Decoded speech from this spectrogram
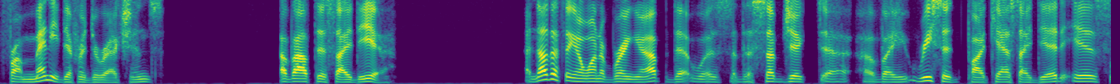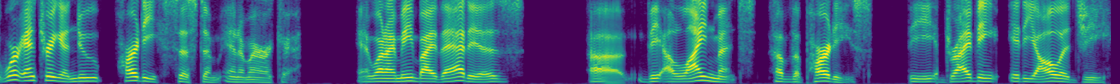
from many different directions about this idea. Another thing I want to bring up that was the subject uh, of a recent podcast I did is we're entering a new party system in America. And what I mean by that is uh, the alignments of the parties the driving ideology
